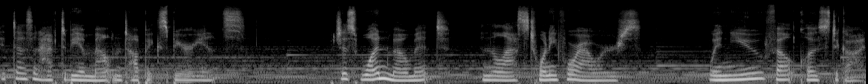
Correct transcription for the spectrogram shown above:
It doesn't have to be a mountaintop experience, but just one moment in the last 24 hours when you felt close to God.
